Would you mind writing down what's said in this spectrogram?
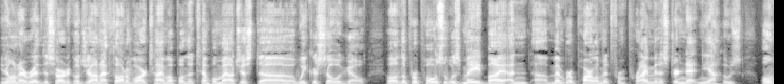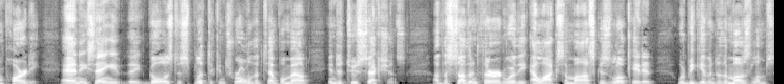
You know, when I read this article, John, I thought of our time up on the Temple Mount just uh, a week or so ago. Well, the proposal was made by a, a member of parliament from Prime Minister Netanyahu's own party. And he's saying the goal is to split the control of the Temple Mount into two sections. Uh, the southern third, where the Al Aqsa Mosque is located, would be given to the Muslims,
